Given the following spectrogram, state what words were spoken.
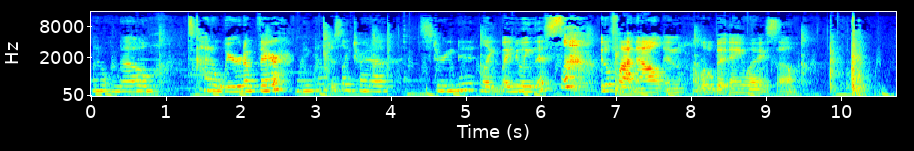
I don't know. It's kind of weird up there. Maybe I'll just like try to straighten it like by doing this. It'll flatten out in a little bit anyway, so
